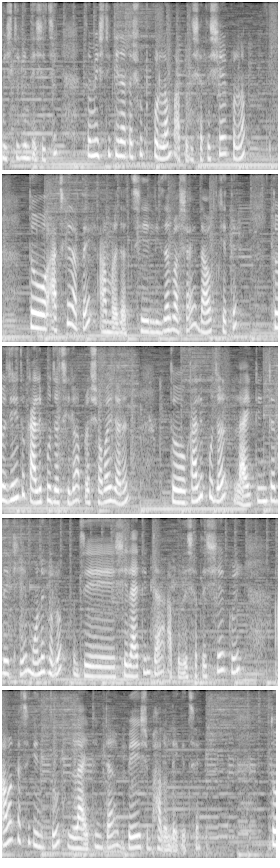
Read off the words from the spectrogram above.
মিষ্টি কিনতে এসেছি। তো মিষ্টি কেনাটা শ্যুট করলাম, আপনাদের সাথে শেয়ার করলাম। তো আজকে রাতে আমরা যাচ্ছি লিজার বাসায় দাওয়াত খেতে। তো যেহেতু কালী পূজা ছিল, আপনারা সবাই জানেন, তো কালী পূজার লাইটিংটা দেখে মনে হলো যে সেই লাইটিংটা আপনাদের সাথে শেয়ার করি। আমার কাছে কিন্তু লাইটিংটা বেশ ভালো লেগেছে। তো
